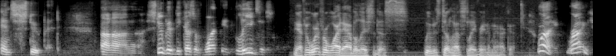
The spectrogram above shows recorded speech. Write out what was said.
and stupid uh, stupid because of what it leads us. Yeah, if it weren't for white abolitionists, we would still have slavery in America. Right, right.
